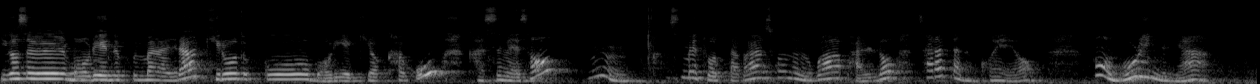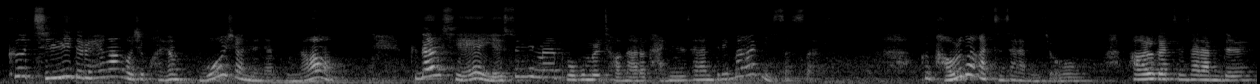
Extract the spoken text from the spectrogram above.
이것을 머리에 넣을 뿐만 아니라 귀로 듣고 머리에 기억하고 가슴에서 음, 가슴에 두었다가 손과 발로 살았다는 거예요. 어, 뭘 했느냐? 그 진리대로 행한 것이 과연 무엇이었느냐 보면 그 당시에 예수님을 복음을 전하러 다니는 사람들이 많이 있었어요. 그 바울과 같은 사람이죠. 바울 같은 사람들,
